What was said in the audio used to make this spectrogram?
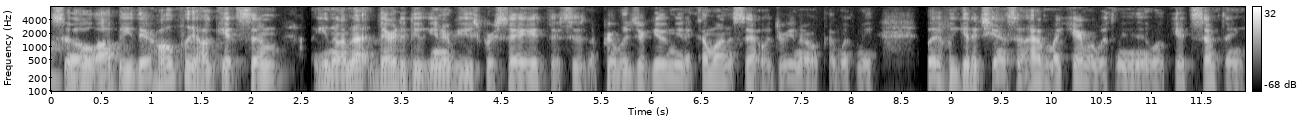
So I'll be there. Hopefully, I'll get some. You know, I'm not there to do interviews per se. This is a privilege they're giving me to come on the set with Dorina will come with me. But if we get a chance, I'll have my camera with me and we'll get something,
